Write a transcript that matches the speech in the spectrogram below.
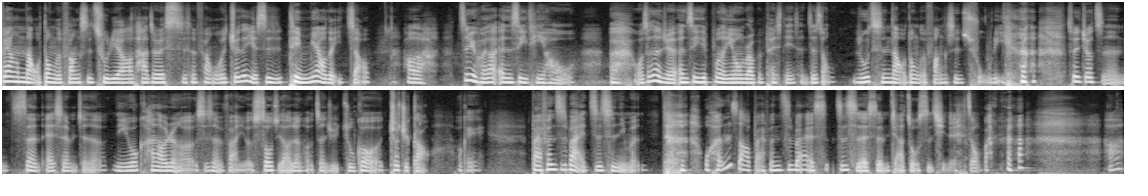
非常脑洞的方式处理掉他这位私生饭，我觉得也是挺妙的一招。好了。至于回到 NCT 后，啊，我真的觉得 NCT 不能用 Robert Pattinson 这种如此脑洞的方式处理，所以就只能剩 SM。真的，你如果看到任何私生饭，有收集到任何证据足够了就去告，OK，百分之百支持你们。我很少百分之百支持 SM 家做事情诶，怎么办？好。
